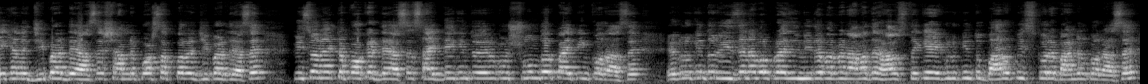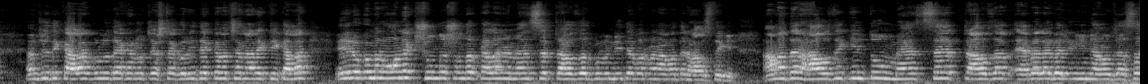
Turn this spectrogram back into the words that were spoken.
এইখানে জিপার দেওয়া আছে, সামনে প্রস্তাব করার জিপার দেওয়া আছে। পিছনে একটা পকেট দেয়া আছে সাইড দিয়ে কিন্তু এরকম সুন্দর পাইপিং করা আছে। এগুলো কিন্তু রিজনেবল প্রাইসে নিতে পারবেন আমাদের হাউস থেকে। এগুলো কিন্তু বারো পিস করে বান্ডেল করা আছে। আমি যদি কালারগুলো দেখানোর চেষ্টা করি, দেখতে পাচ্ছেন আরেকটি কালার এইরকমের অনেক সুন্দর সুন্দর কালারের ম্যান্সের ট্রাউজারগুলো নিতে পারবেন আমাদের হাউস থেকে। আমাদের হাউসে কিন্তু ম্যান্সের ট্রাউজার অ্যাভেলেবেল ইন হাউস আছে।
